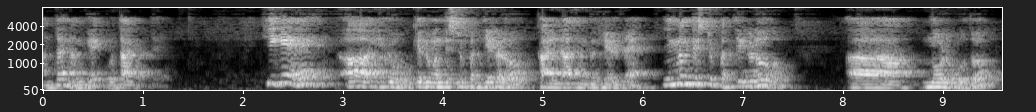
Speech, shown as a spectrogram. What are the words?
ಅಂತ ನಮ್ಗೆ ಗೊತ್ತಾಗುತ್ತೆ. ಹೀಗೆ ಇದು ಕೆಲವೊಂದಿಷ್ಟು ಪದ್ಯಗಳು ಕಾಳಿದಾಸ್ ಅಂತ ಹೇಳಿದೆ. ಇನ್ನೊಂದಿಷ್ಟು ಪದ್ಯಗಳು, ಆ, ನೋಡ್ಬೋದು.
